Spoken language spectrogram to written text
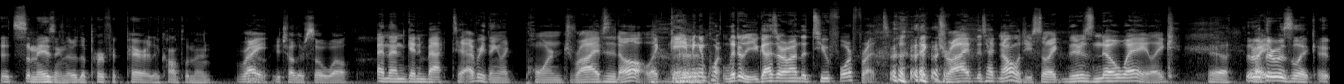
it's amazing. They're the perfect pair. They complement you know, Right. each other so well. And then getting back to everything, like porn drives it all. Like gaming and porn, literally, you guys are on the two forefronts. like drive the technology. So like, there's no way. Like, Yeah, there, Right? there was like a,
